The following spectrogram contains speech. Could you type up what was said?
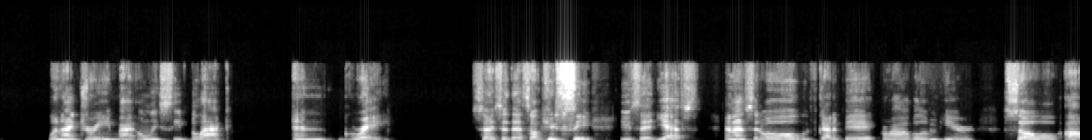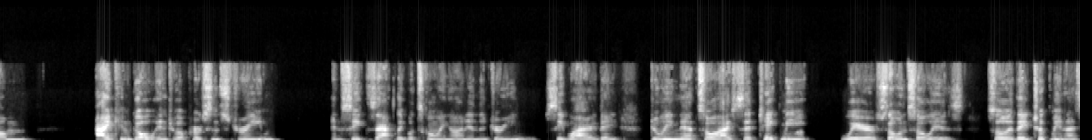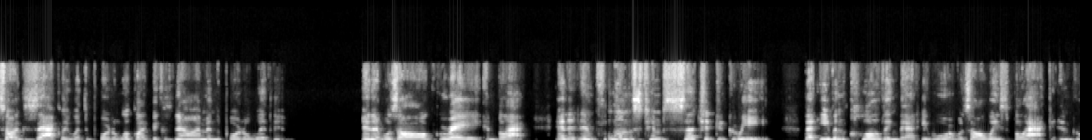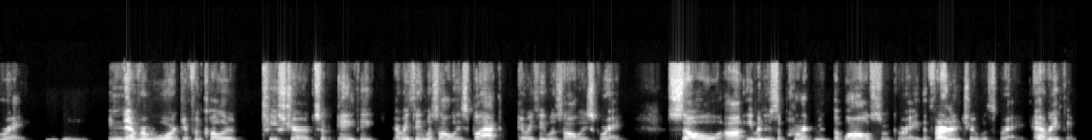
when I dream, I only see black and gray. So I said, That's all you see? He said, Yes. And I said, Oh, we've got a big problem here. So um, I can go into a person's dream and see exactly what's going on in the dream, see why they doing that. So I said, Take me where so and so is. So they took me and I saw exactly what the portal looked like because now I'm in the portal with him. And it was all gray and black. And it influenced him such a degree that even clothing that he wore was always black and gray. Mm-hmm. He never wore different colored t-shirts or anything. Everything was always black. Everything was always gray. So uh, even his apartment, the walls were gray, the furniture was gray, everything.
